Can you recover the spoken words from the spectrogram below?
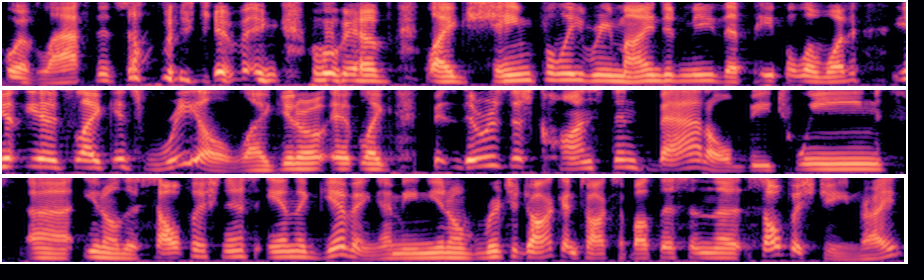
who have laughed at selfish giving, who have like shamefully reminded me that people are what, it- it's like, it's real. Like, you know, it like, there is this constant battle between, uh, you know, the selfishness and the giving. I mean, you know, Richard Dawkins talks about this in the selfish gene, right?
